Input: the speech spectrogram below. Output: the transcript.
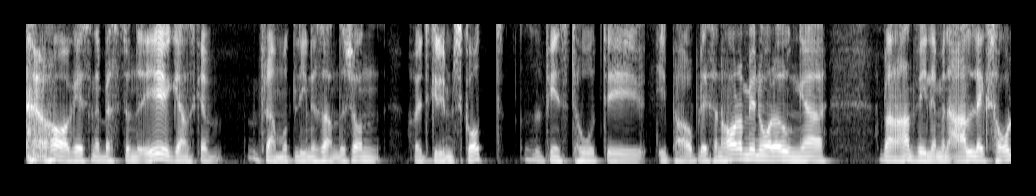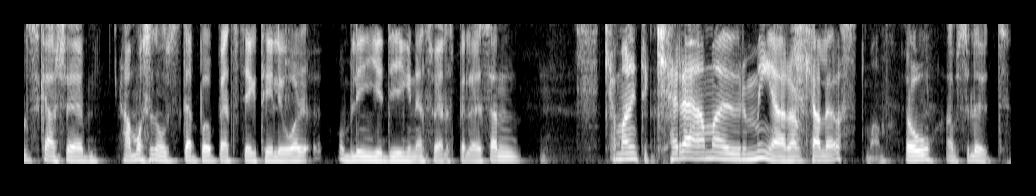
Haga i sina bästa stunder. Det är ju ganska framåt. Linus Andersson har ett grymt skott. Det finns ett hot i, i powerplay. Sen har de ju några unga, bland annat William, men Alex Holtz kanske. Han måste nog steppa upp ett steg till i år och bli en gedigen SHL-spelare. Sen, Kan man inte kräma ur mer av Kalle Östman? jo, absolut.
